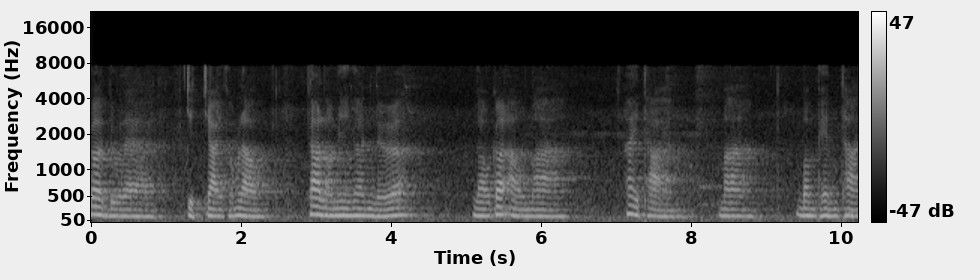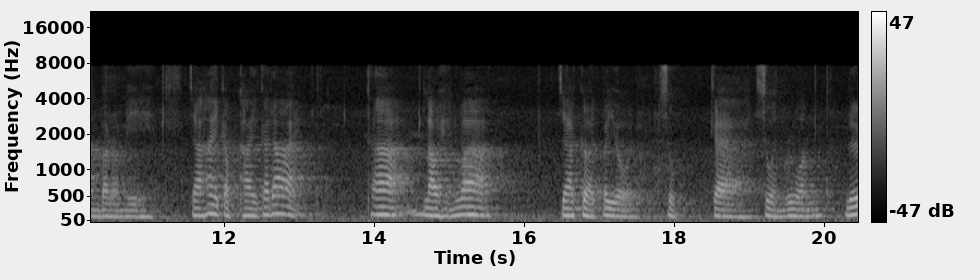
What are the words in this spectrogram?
ก็ดูแลจิตใจของเรา ถ้าเรามีเงินเหลือ เราก็เอามาให้ทานมาบำเพ็ญทานบารมี จะให้กับใครก็ได้ ถ้าเราเห็นว่าจะเกิดประโยชน์สุขแก่ส่วนรวม หรือ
